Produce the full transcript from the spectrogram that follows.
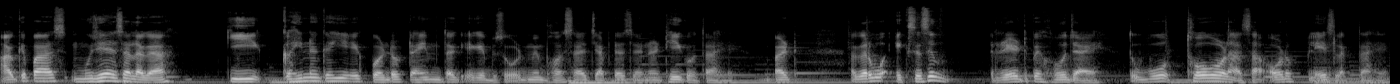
आपके पास मुझे ऐसा लगा कि कहीं ना कहीं एक पॉइंट ऑफ़ टाइम तक एक एपिसोड में बहुत सारे चैप्टर्स लेना ठीक होता है। बट अगर वो एक्सेसिव रेट पे हो जाए तो वो थोड़ा सा आउट ऑफ़ प्लेस लगता है।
